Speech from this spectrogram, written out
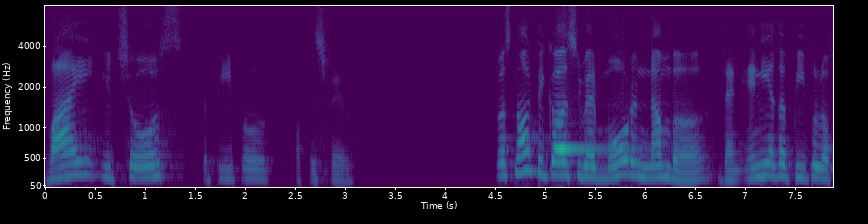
why He chose the people of Israel. It was not because you were more in number than any other people of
